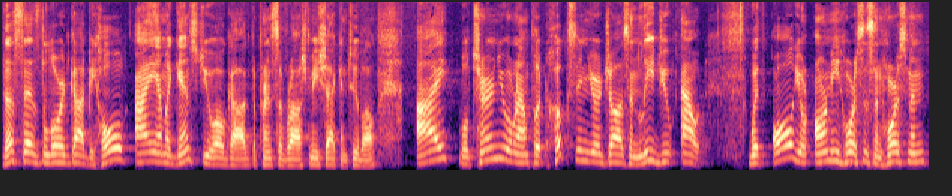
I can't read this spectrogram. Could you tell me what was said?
Thus says the Lord God, Behold, I am against you, O Gog, the prince of Rosh, Meshech, and Tubal. I will turn you around, put hooks in your jaws, and lead you out with all your army horses and horsemen,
